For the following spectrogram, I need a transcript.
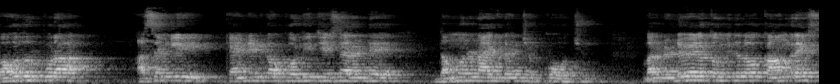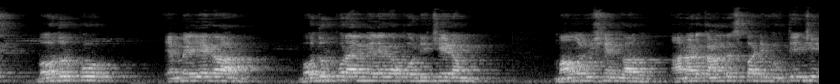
బహదూర్పుర అసెంబ్లీ క్యాండిడేట్గా పోటీ చేశారంటే దమ్మున నాయకుడు అని చెప్పుకోవచ్చు. మరి రెండు వేల తొమ్మిదిలో కాంగ్రెస్ బహదూర్పూర్ ఎమ్మెల్యేగా బహదూర్పుర ఎమ్మెల్యేగా పోటీ చేయడం మామూలు విషయం కాదు. ఆనాడు కాంగ్రెస్ పార్టీ గుర్తించి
